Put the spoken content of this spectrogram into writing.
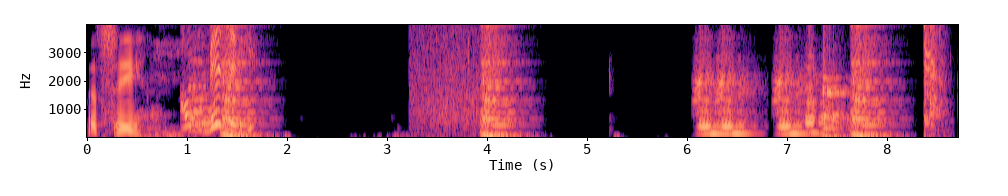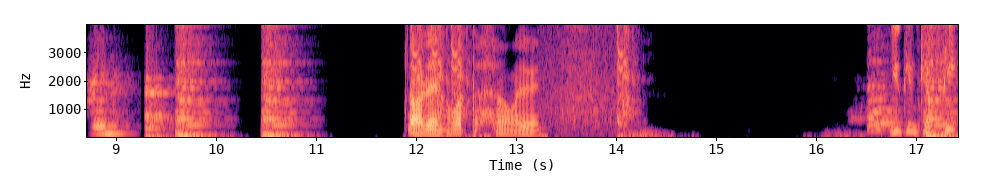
Let's see. I'll visit he- No, I didn't. What the hell am I doing? You can compete.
